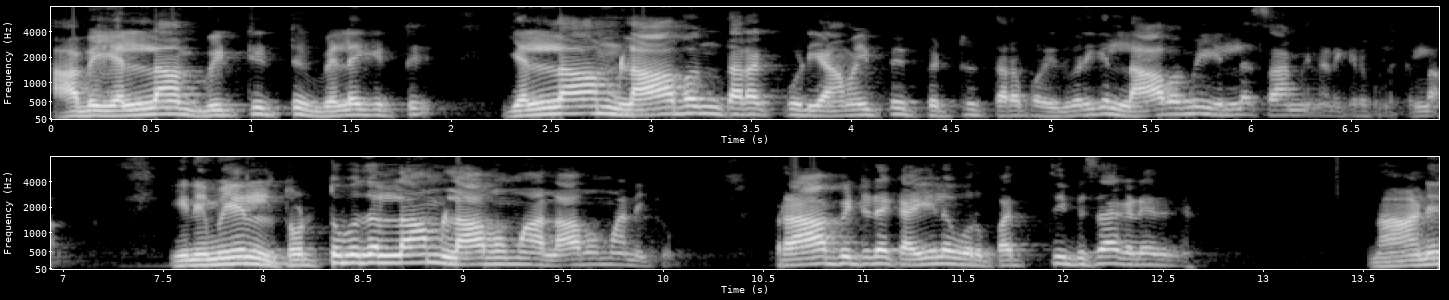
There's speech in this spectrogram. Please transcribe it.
அவையெல்லாம் விட்டுட்டு விலகிட்டு எல்லாம் லாபம் தரக்கூடிய அமைப்பை பெற்று தரப்போகிறோம் இது வரைக்கும் லாபமே இல்லை சாமி நினைக்கிறவங்களுக்கெல்லாம். இனிமேல் தொட்டுவதெல்லாம் லாபமாக லாபமாக நிற்கும். ப்ராஃபிட்டோட கையில் ஒரு பத்து பிசா கிடையாதுங்க. நானே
